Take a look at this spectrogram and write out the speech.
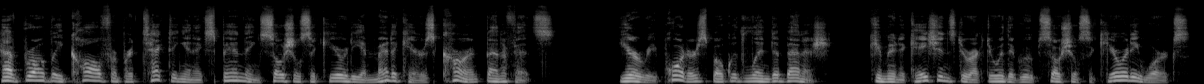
have broadly called for protecting and expanding Social Security and Medicare's current benefits. Your reporter spoke with Linda Benesch, communications director with the group Social Security Works,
